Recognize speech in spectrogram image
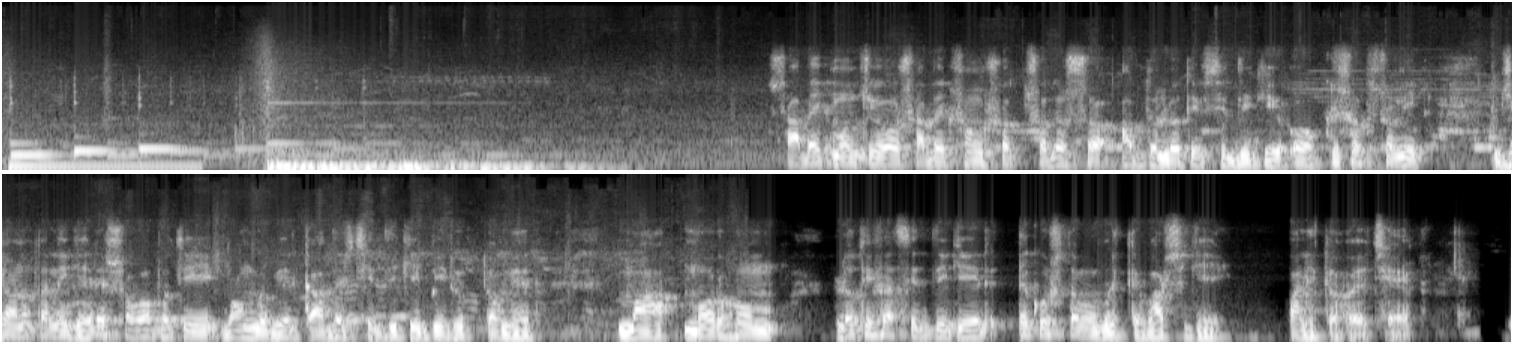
সাবেক মন্ত্রী ও সাবেক সংসদ সদস্য আব্দুল লতিফ সিদ্দিকী ও কৃষক শ্রমিক জনতা লীগের সভাপতি বঙ্গবীর কাদের সিদ্দিকী বীর উত্তমের মা মরহুম লতিফা সিদ্দিকীর একুশতম মৃত্যুবার্ষিকী পালিত হয়েছে।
